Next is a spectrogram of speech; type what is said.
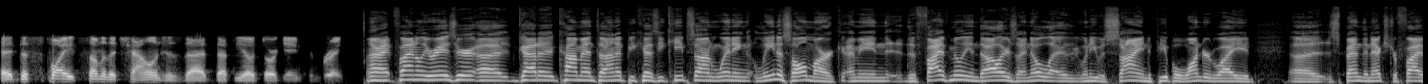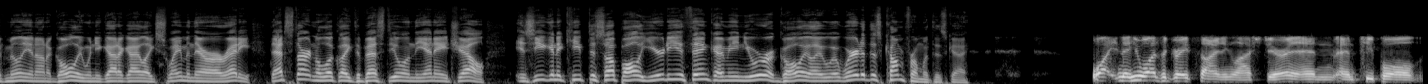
uh, despite some of the challenges that that the outdoor game can bring. All right, finally, Razor, uh, got to comment on it because he keeps on winning. Linus Ullmark, I mean, the $5 million, I know when he was signed, people wondered why you'd uh, spend an extra 5 million on a goalie when you got a guy like Swayman there already. That's starting to look like the best deal in the NHL. Is he going to keep this up all year, do you think? I mean, you were a goalie. Like, where did this come from with this guy? Well, you know, he was a great signing last year, and and people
